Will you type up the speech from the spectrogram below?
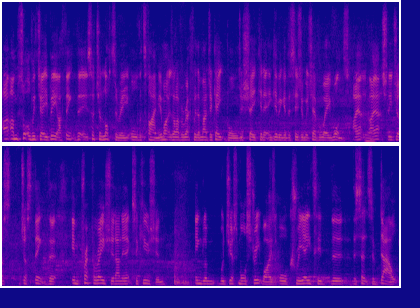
I, I'm sort of with JB. I think that it's such a lottery all the time. You might as well have a ref with a magic eight ball, just shaking it and giving a decision whichever way he wants. I, I actually just just think that in preparation and in execution, England were just more streetwise or created the the sense of doubt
